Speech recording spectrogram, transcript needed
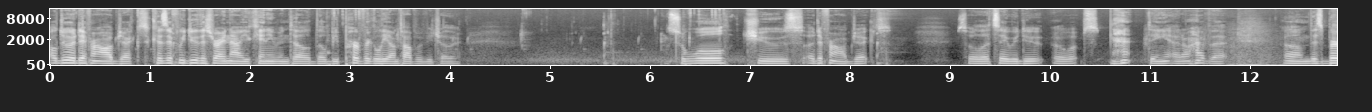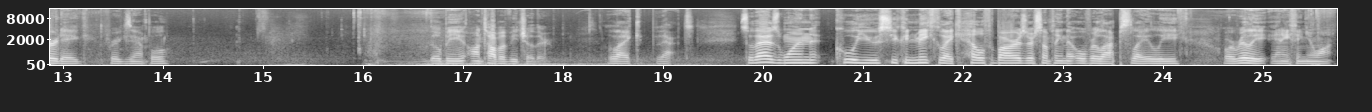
I'll do a different object, because if we do this right now, you can't even tell. They'll be perfectly on top of each other. So we'll choose a different object. So let's say we do, oh whoops, dang it, I don't have that. Um, this bird egg, for example. They'll be on top of each other, like that. So that is one cool use. You can make like health bars or something that overlap slightly, or really anything you want.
